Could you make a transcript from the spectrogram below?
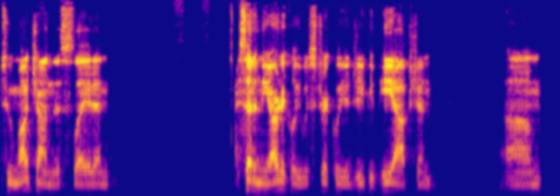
too much on this slate. And I said in the article he was strictly a GPP option. Um,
